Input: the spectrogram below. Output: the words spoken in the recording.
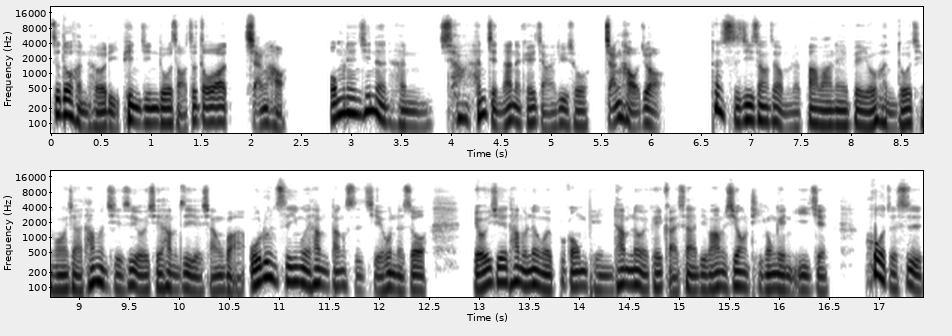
这都很合理。聘金多少，这都要讲好。我们年轻人很很简单的可以讲一句说，讲好就好。但实际上，在我们的爸妈那一辈，有很多情况下，他们其实有一些他们自己的想法。无论是因为他们当时结婚的时候，有一些他们认为不公平，他们认为可以改善的地方，他们希望提供给你意见，或者是。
